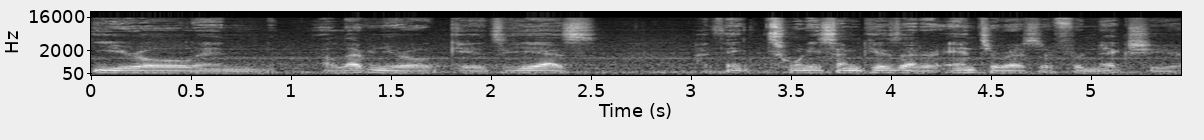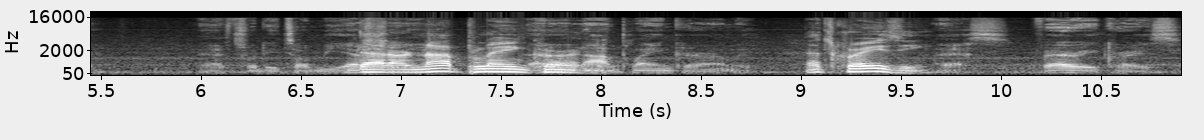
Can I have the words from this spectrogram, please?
year old and eleven year old kids. He has, I think, twenty some kids that are interested for next year. That's what he told me yesterday. That are not playing That currently. Not playing currently. That's crazy. Yes, very crazy,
